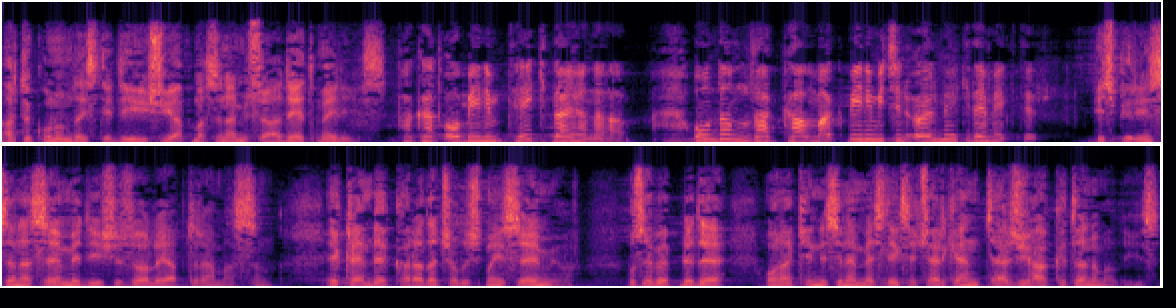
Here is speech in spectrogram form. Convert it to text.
Artık onun da istediği işi yapmasına müsaade etmeliyiz. Fakat o benim tek dayanağım. Ondan uzak kalmak benim için ölmek demektir. Hiçbir insana sevmediği işi zorla yaptıramazsın. Ekrem de karada çalışmayı sevmiyor. Bu sebeple de ona kendisine meslek seçerken tercih hakkı tanımalıyız.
